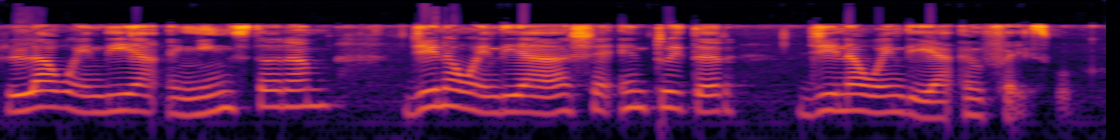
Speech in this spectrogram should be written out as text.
La Buendía en Instagram, Gina Buendía H en Twitter, Gina Buendía en Facebook.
